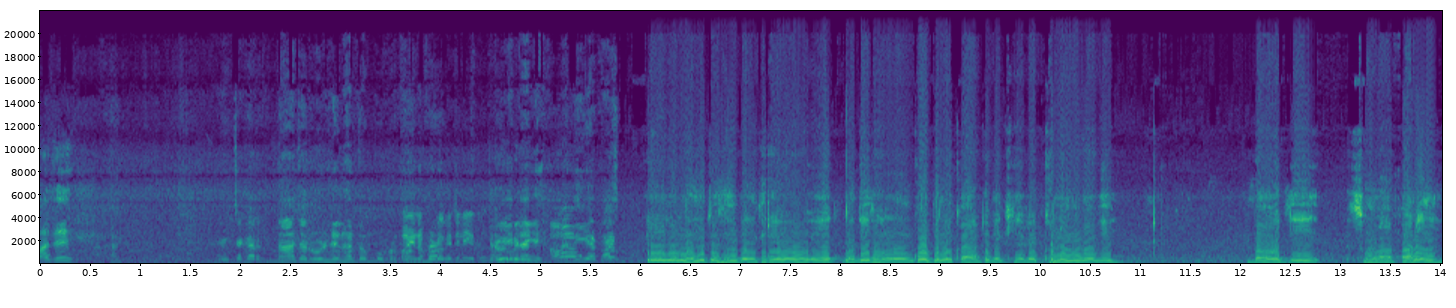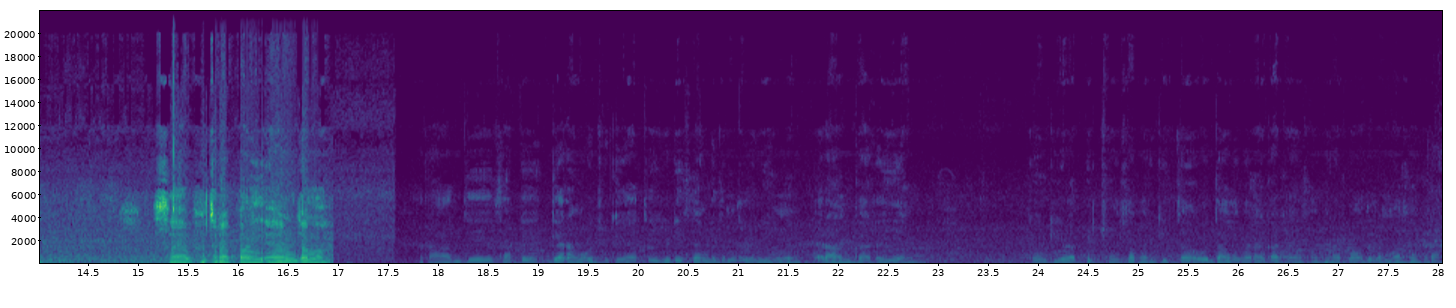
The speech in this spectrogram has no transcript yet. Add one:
ਹਾਂਜੀ। ਇੱਕ ਚੱਕਰ ਨਾ ਜ਼ਰੂਰ ਲੈਣਾ ਤੁਮ ਉੱਪਰ ਭਾਈ ਨਾ ਫੋਟੋ ਖਿੱਚ ਲਈ ਜ਼ਰੂਰ ਮਿਲੇਗੀ। ਨਦੀ ਹੈ ਫਸ ਇਹ ਜੋ ਨਦੀ ਤੁਸੀਂ ਵੇਖ ਰਹੇ ਹੋ ਇਹ ਨਦੀ ਤੁਹਾਨੂੰ ਗੋਬਿੰਦ ਘਾਟ ਵਿਖੇ ਵੇਖਣ ਨੂੰ ਮਿਲੇਗੀ। ਬਹੁਤ ਹੀ ਸੋਹਣਾ ਪਾਣੀ ਸਾਫ਼ ਸੁਥਰਾ ਪਾਣੀ ਐਨ ਜਮਾ ਰਾਤ ਦੇ 11:30 ਹੋ ਚੁੱਕੇ ਆ ਤੇ ਜਿਹੜੀ ਸੰਗਤ ਮਤਲਬ ਵੀ ਹੁਣ ਆਰਾਮ ਕਰ ਰਹੀ ਹੈ, ਕਿਉਂਕਿ ਜਿਹੜਾ ਪਿੱਛੋਂ ਸਫ਼ਰ ਕੀਤਾ ਉਹ 10-12 ਘੰਟੇ ਦਾ ਸਫ਼ਰ ਹੈ, ਬਹੁਤ ਲੰਮਾ ਸਫ਼ਰ ਹੈ।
